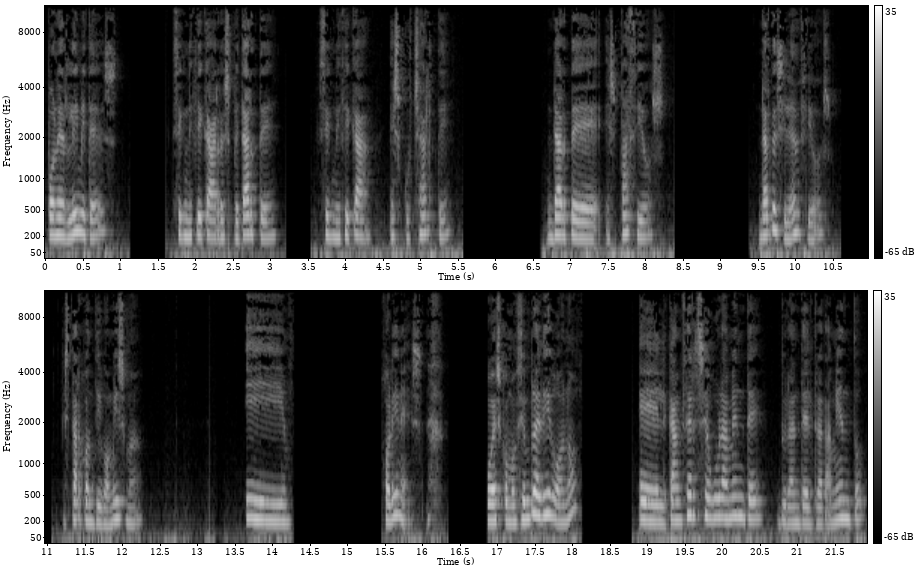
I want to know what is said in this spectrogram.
poner límites, significa respetarte, significa escucharte, darte espacios, darte silencios, estar contigo misma. Y... Jolines, pues como siempre digo, ¿no? El cáncer seguramente durante el tratamiento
